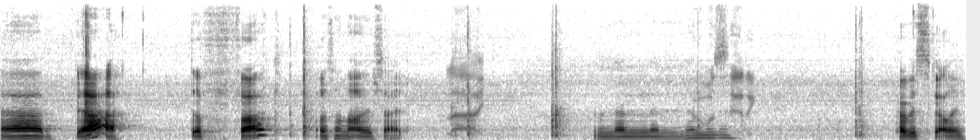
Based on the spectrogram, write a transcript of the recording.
Uh, ah! The fuck? What's on the other side? Like, La la la who was la. Probably Skelly.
